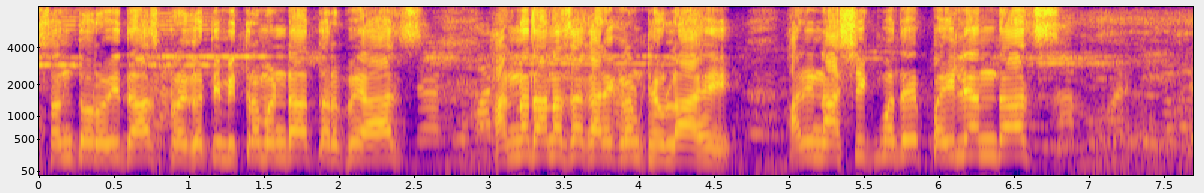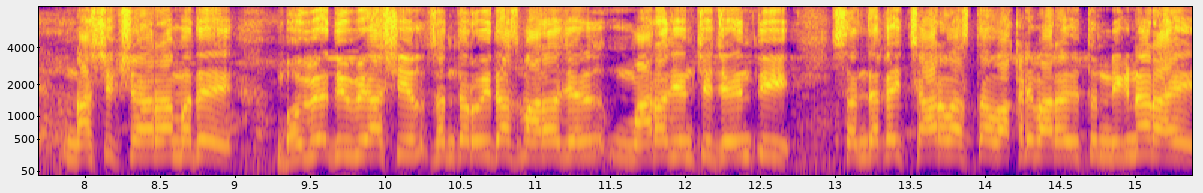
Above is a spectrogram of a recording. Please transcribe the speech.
संत रोहिदास प्रगती मित्रमंडळातर्फे आज अन्नदानाचा कार्यक्रम ठेवला आहे. आणि नाशिकमध्ये पहिल्यांदाच नाशिक शहरामध्ये भव्य दिव्य अशी संत रोहिदास महाराज महाराज यांची जयंती संध्याकाळी चार वाजता वाकडे बारा इथून निघणार आहे.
